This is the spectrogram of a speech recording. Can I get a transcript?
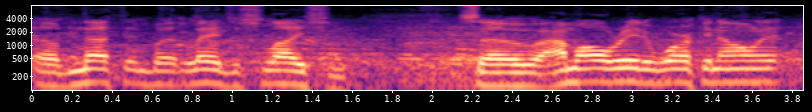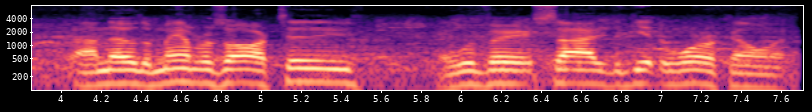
of nothing but legislation. So I'm already working on it. I know the members are too, and we're very excited to get to work on it.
